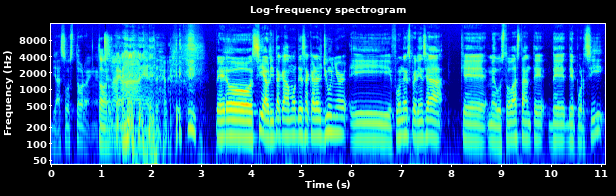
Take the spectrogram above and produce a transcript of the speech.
ya sos toro en, Toro. este. Pero sí, ahorita acabamos de sacar al Junior y fue una experiencia que me gustó bastante. De, de por sí,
